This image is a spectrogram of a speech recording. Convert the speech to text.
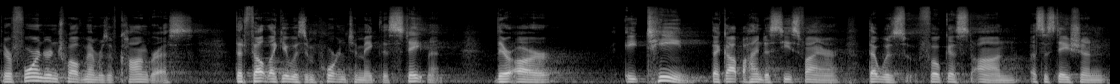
there are 412 members of Congress that felt like it was important to make this statement. There are 18 that got behind a ceasefire that was focused on a cessation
